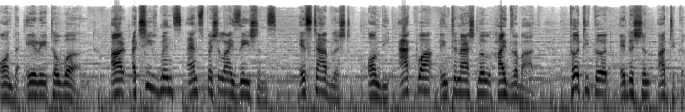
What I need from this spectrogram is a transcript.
on the aerator world. Our achievements and specializations established on the Aqua International Hyderabad 33rd edition article.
